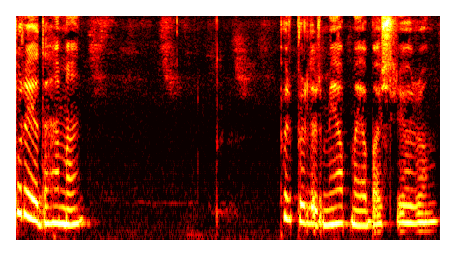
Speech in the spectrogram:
Buraya da hemen pırpırlarımı yapmaya başlıyorum.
